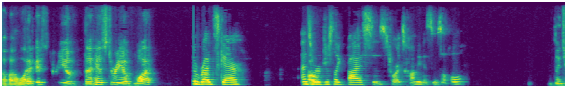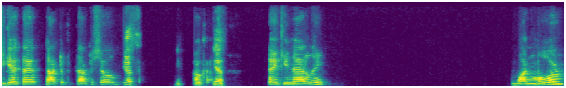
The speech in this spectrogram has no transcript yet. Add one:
About what? The history of, the history of what? The Red Scare and sort Oh. of just like biases towards communism as a whole. Did you get that, Dr. Dr. Scholl? Yes. Okay. Yes. Thank you, Natalie. One more.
